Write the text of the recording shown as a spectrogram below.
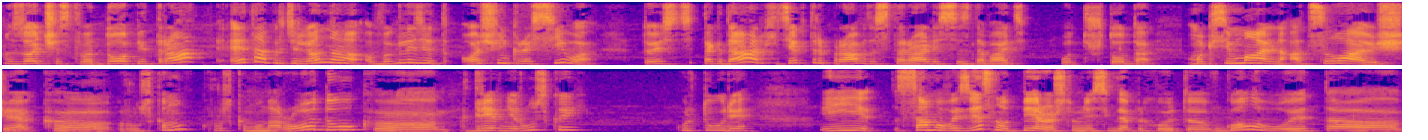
зодчества до Петра, это определенно выглядит очень красиво. То есть тогда архитекторы, правда, старались создавать вот что-то максимально отсылающее к русскому, к русскому народу, к, к древнерусской культуре. И самого известного, вот первое, что мне всегда приходит э, в голову, это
